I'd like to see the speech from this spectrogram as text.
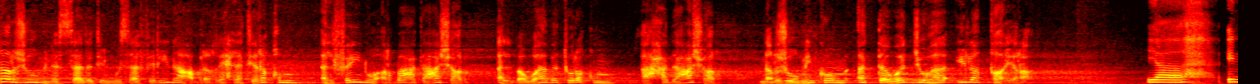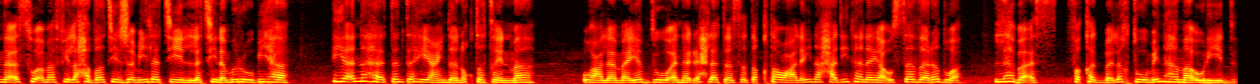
نرجو من السادة المسافرين عبر الرحلة رقم 2014 البوابة رقم 11 نرجو منكم التوجه إلى الطائرة. يا إن أسوأ ما في اللحظات الجميلة التي نمر بها هي أنها تنتهي عند نقطة ما. وعلى ما يبدو أن الرحلة ستقطع علينا حديثنا يا أستاذة رضوى. لا بأس فقد بلغت منها ما أريد.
